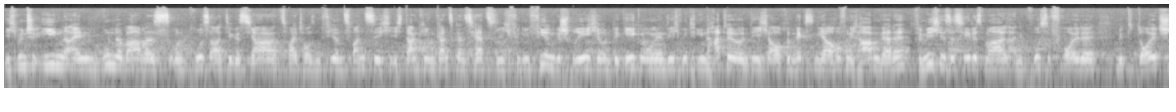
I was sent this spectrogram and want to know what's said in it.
ich wünsche Ihnen ein wunderbares und großartiges Jahr 2024. Ich danke Ihnen ganz, ganz herzlich für die vielen Gespräche und Begegnungen, die ich mit Ihnen hatte und die ich auch im nächsten Jahr hoffentlich haben werde. Für mich ist es jedes Mal eine große Freude, mit Deutschen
